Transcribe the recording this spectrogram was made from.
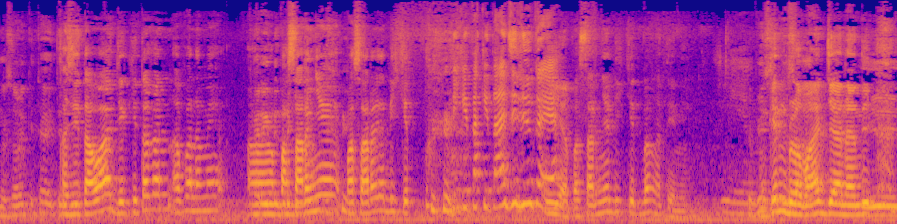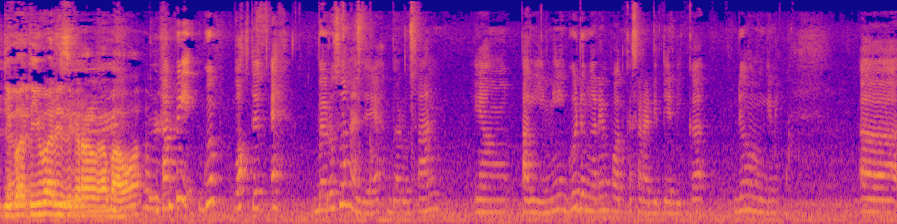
Nggak soalnya kita itu. Kasih tahu aja kita kan apa namanya uh, pasarnya pasarnya dikit. di kita kita aja juga ya Iya pasarnya dikit banget ini. Iya. Mungkin belum aja nanti Iya, tiba-tiba jangan. di scroll ke bawah. tapi gue waktu itu, eh barusan aja ya barusan yang pagi ini gue dengerin podcast Raditya Dika dia ngomong gini eh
